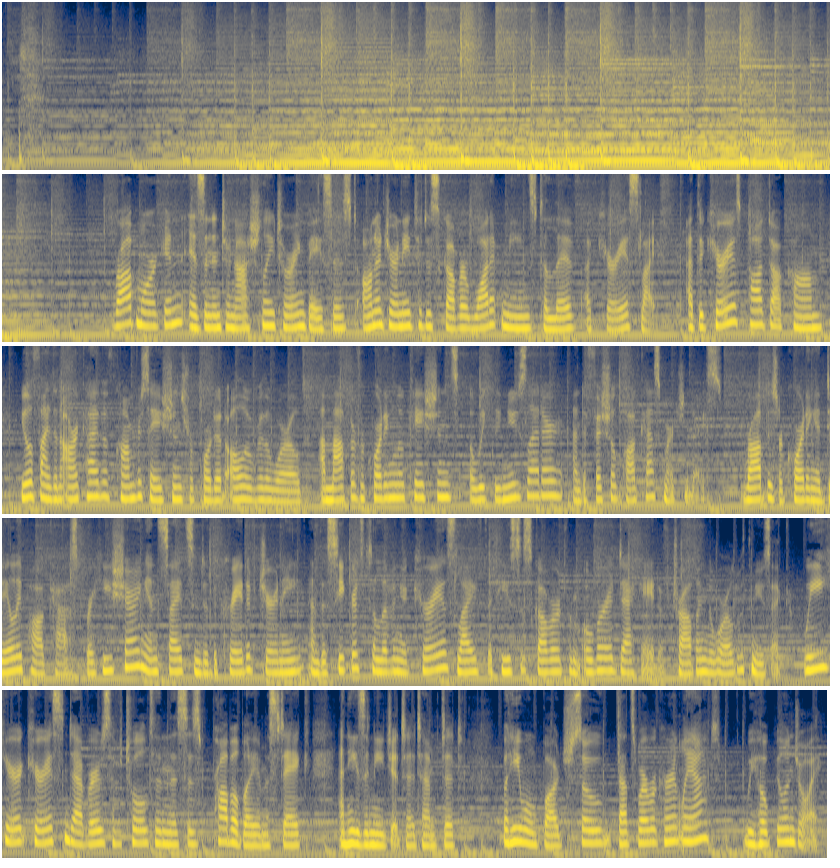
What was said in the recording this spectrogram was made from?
Rob Morgan is an internationally touring bassist on a journey to discover what it means to live a curious life. At thecuriouspod.com, you'll find an archive of conversations recorded all over the world, a map of recording locations, a weekly newsletter, and official podcast merchandise. Rob is recording a daily podcast where he's sharing insights into the creative journey and the secrets to living a curious life that he's discovered from over a decade of traveling the world with music. We here at Curious Endeavors have told him this is probably a mistake and he's an idiot to attempt it, but he won't budge, so that's where we're currently at. We hope you'll enjoy.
